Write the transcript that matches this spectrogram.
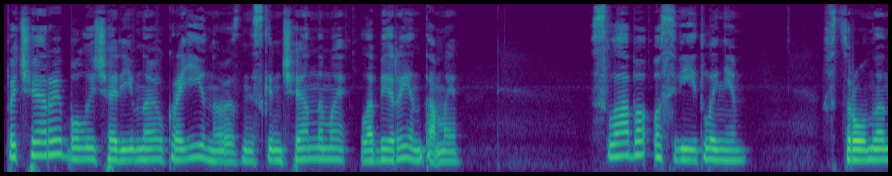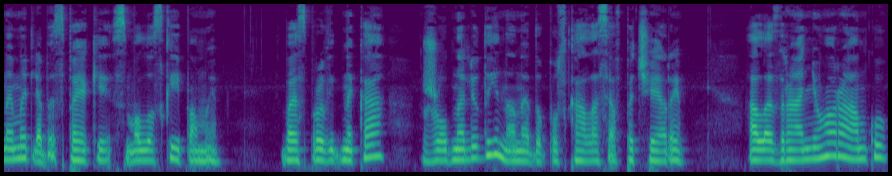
Печери були чарівною країною з нескінченними лабіринтами, слабо освітлені, встромленими для безпеки смолоскипами. Без провідника жодна людина не допускалася в печери, але з раннього ранку,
